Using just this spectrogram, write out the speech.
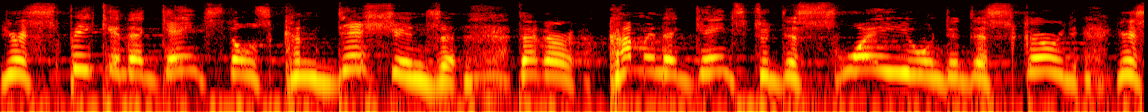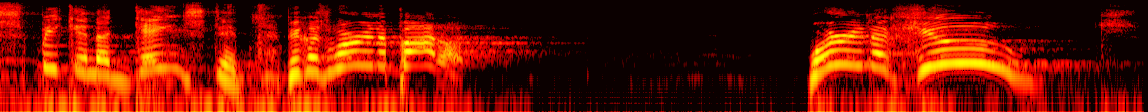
You're speaking against those conditions that are coming against to dissuade you and to discourage. You're speaking against it because we're in a battle. We're in a huge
